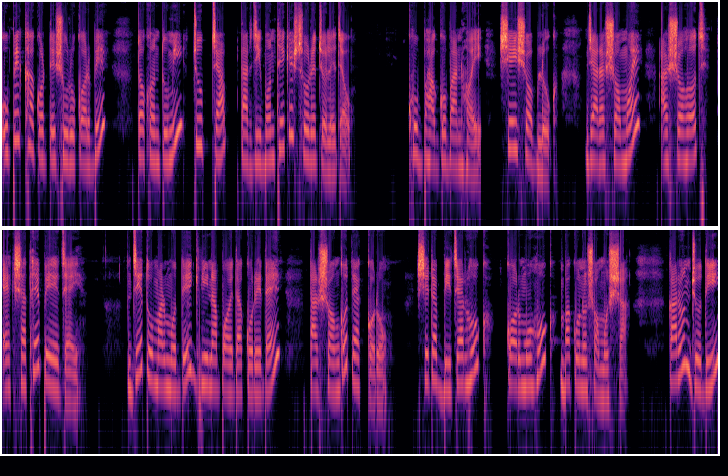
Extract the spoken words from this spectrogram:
উপেক্ষা করতে শুরু করবে, তখন তুমি চুপচাপ তার জীবন থেকে সরে চলে যাও। খুব ভাগ্যবান হয় সেই সব লোক যারা সময় আর সহজ একসাথে পেয়ে যায়। যে তোমার মধ্যে ঘৃণা পয়দা করে দেয়, তার সঙ্গ ত্যাগ করো। সেটা বিচার হোক, কর্ম হোক বা কোনো সমস্যা। কারণ যদি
